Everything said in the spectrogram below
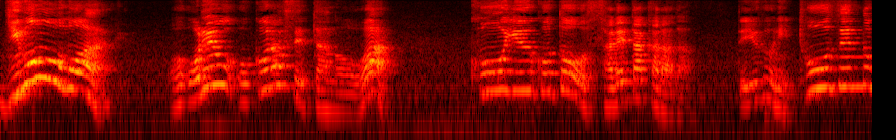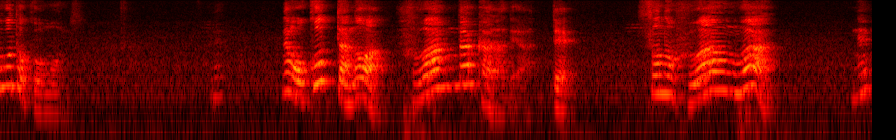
疑問を思わないわけ。俺を怒らせたのはこういうことをされたからだっていうふうに当然のごとく思うんです、ね、でも怒ったのは不安だからであってその不安はね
